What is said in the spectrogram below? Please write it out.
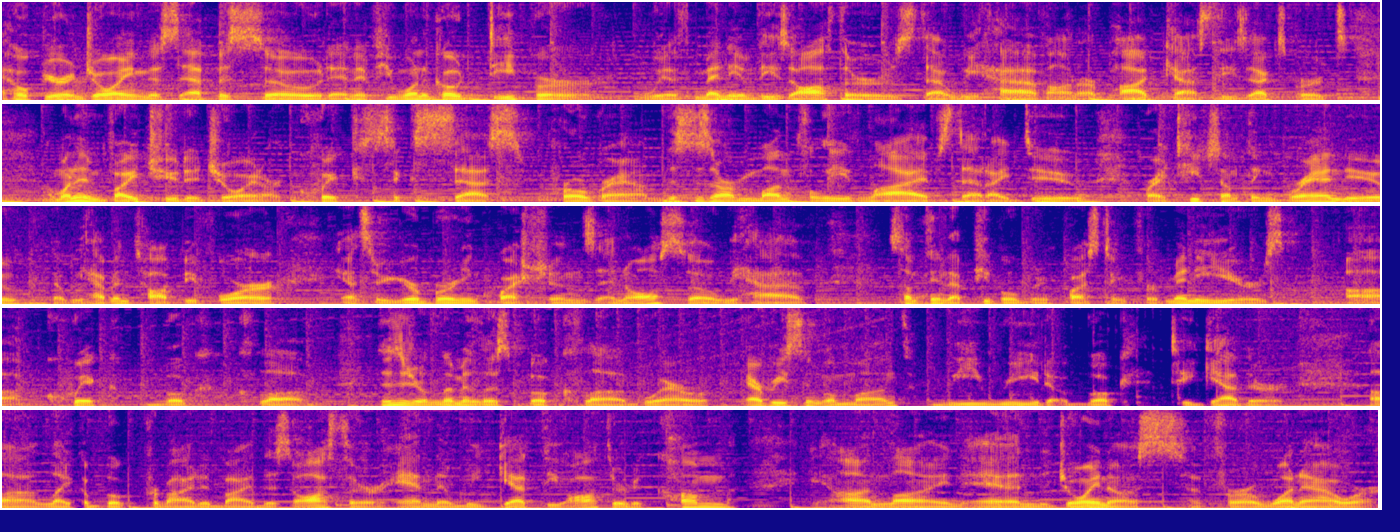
I hope you're enjoying this episode. And if you want to go deeper with many of these authors that we have on our podcast, these experts, I want to invite you to join our Kwik Success program. This is our monthly lives that I do, where I teach something brand new that we haven't taught before, answer your burning questions, and also we have something that people have been requesting for many years a quick book club. This is your Limitless Book Club, where every single month we read a book together, uh, like a book provided by this author. And then we get the author to come online and join us for a one hour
